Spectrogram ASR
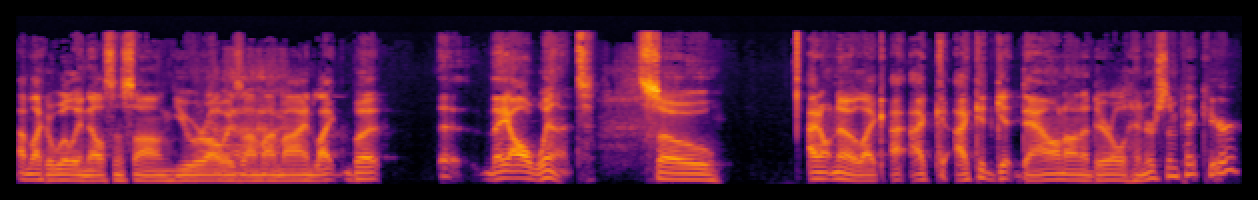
I'm like a Willie Nelson song. You were always on my mind. Like, but uh, they all went. So I don't know. Like I, I, I could get down on a Darrell Henderson pick here.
